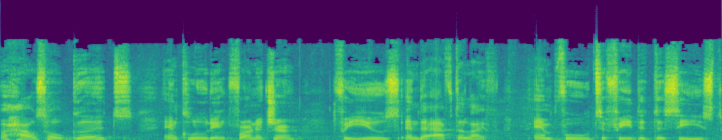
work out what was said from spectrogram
household goods, including furniture for use in the afterlife, and food to feed the deceased.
